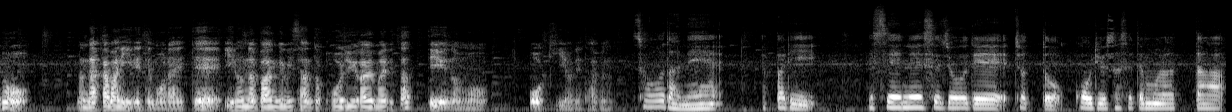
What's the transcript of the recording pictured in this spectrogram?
のまあ仲間に入れてもらえていろんな番組さんと交流が生まれたっていうのも大きいよね多分。そうだね。やっぱり SNS 上でちょっと交流させてもらった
